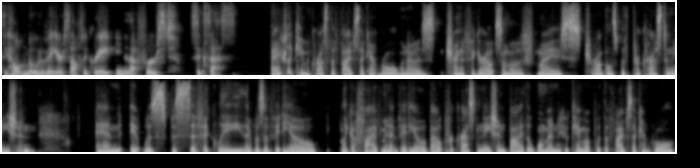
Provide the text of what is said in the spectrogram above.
to help motivate yourself to create, you know, that first success. I actually came across the five second rule when I was trying to figure out some of my struggles with procrastination. And it was specifically, there was a video like a five minute video about procrastination by the woman who came up with the five second rule,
